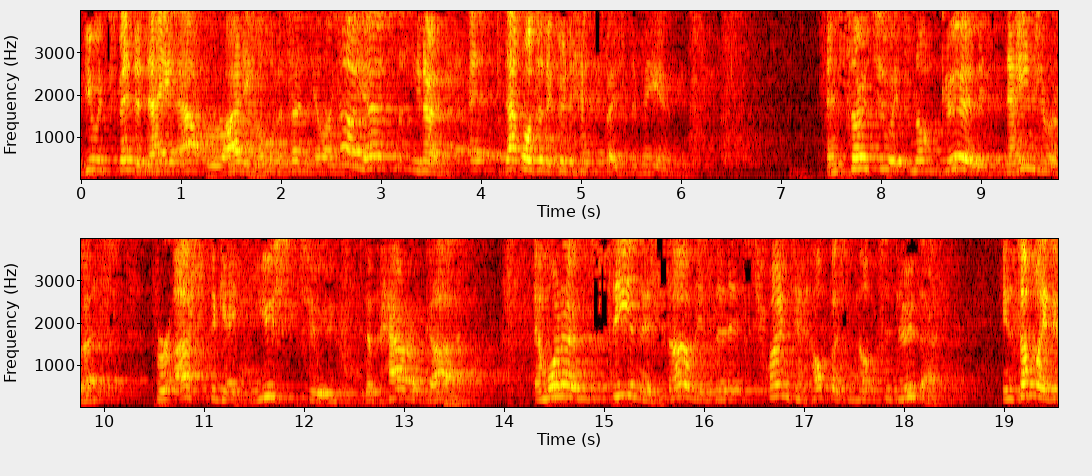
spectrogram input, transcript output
If you would spend a day out riding, all of a sudden you're like, oh yeah, it's, you know, eh, that wasn't a good headspace to be in. And so too, it's not good. It's dangerous for us to get used to the power of God. And what I see in this psalm is that it's trying to help us not to do that. In some ways,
